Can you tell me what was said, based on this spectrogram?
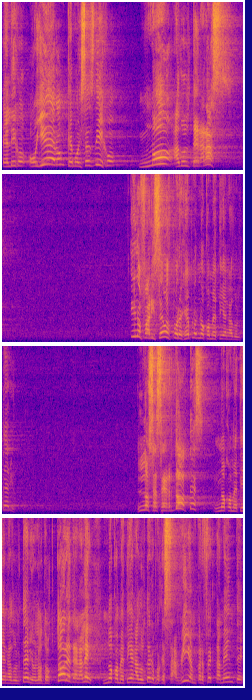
Él dijo, oyeron que Moisés dijo, no adulterarás. Y los fariseos, por ejemplo, no cometían adulterio. Los sacerdotes no cometían adulterio. Los doctores de la ley no cometían adulterio porque sabían perfectamente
